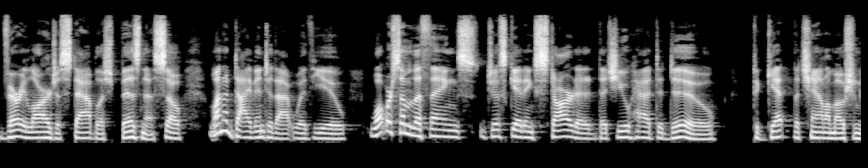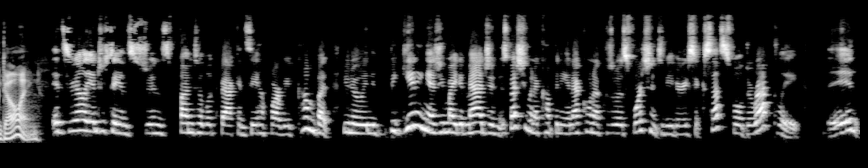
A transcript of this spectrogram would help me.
very large established business. So I want to dive into that with you. What were some of the things just getting started that you had to do to get the channel motion going? It's really interesting and it's fun to look back and see how far we've come. But, you know, in the beginning, as you might imagine, especially when a company in Equinix was fortunate to be very successful directly, it,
